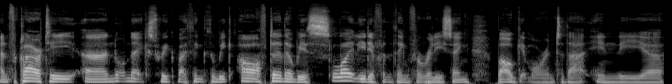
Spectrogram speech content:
And for clarity, uh, not next week, but I think the week after, there'll be a slightly different thing for releasing, but I'll get more into that in the uh, Uh,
